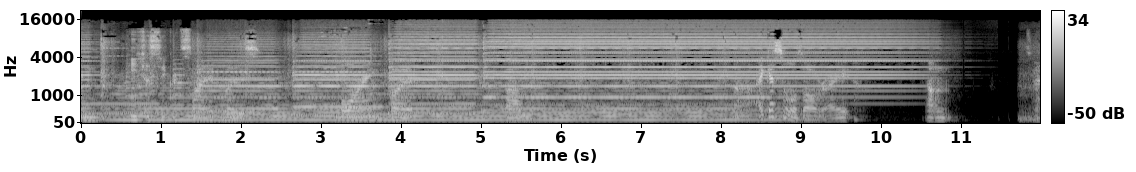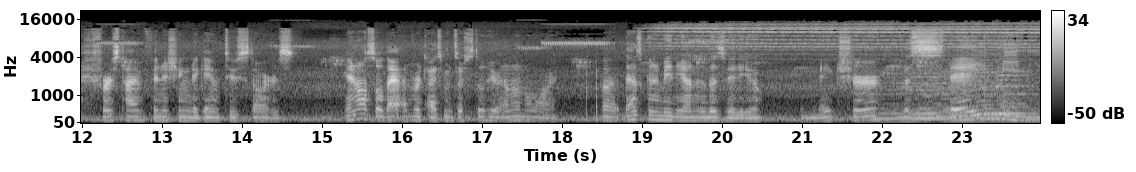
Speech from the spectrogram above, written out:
in Peach's Secret Slide was boring, but, um, uh, I guess it was alright. Um, it's my first time finishing the game with two stars. And also, that advertisements are still here. I don't know why. But that's gonna be the end of this video. Make sure to stay meme.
